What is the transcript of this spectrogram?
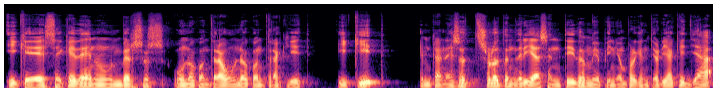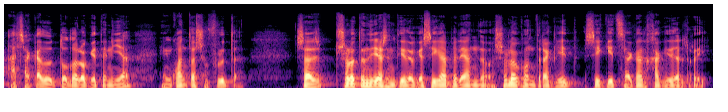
Y que se quede en un versus uno contra uno contra Kit. Y Kit, en plan, eso solo tendría sentido, en mi opinión, porque en teoría Kit ya ha sacado todo lo que tenía en cuanto a su fruta. O sea, solo tendría sentido que siga peleando solo contra Kit si Kit saca el haki del rey.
